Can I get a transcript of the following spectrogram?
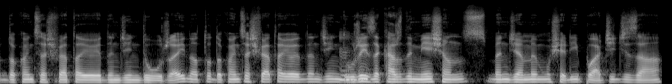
do końca świata i o jeden dzień dłużej, no to do końca świata i o jeden dzień dłużej mhm. za każdy miesiąc będziemy musieli płacić za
